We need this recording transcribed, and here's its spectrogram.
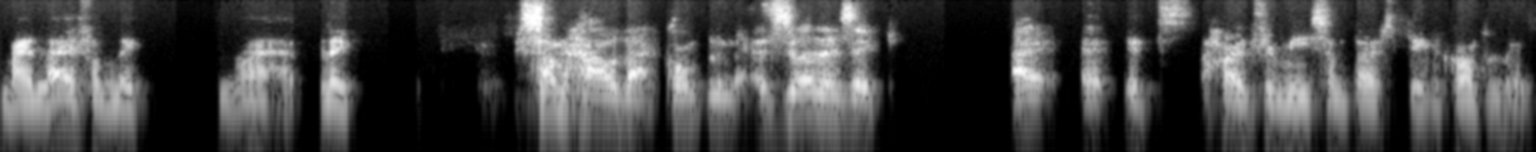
my life. I'm like, no, I like somehow that compliment as well as like I it's hard for me sometimes to take a compliment.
